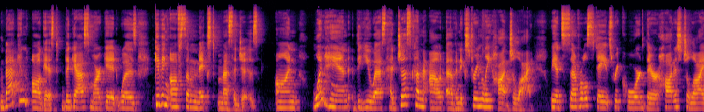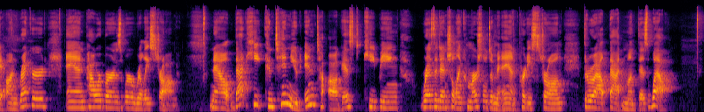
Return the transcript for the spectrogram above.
back in August, the gas market was giving off some mixed messages. On one hand, the US had just come out of an extremely hot July. We had several states record their hottest July on record, and power burns were really strong. Now, that heat continued into August, keeping residential and commercial demand pretty strong throughout that month as well.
